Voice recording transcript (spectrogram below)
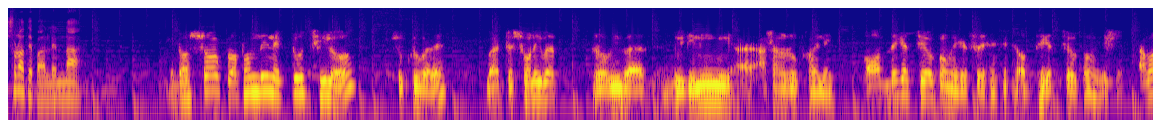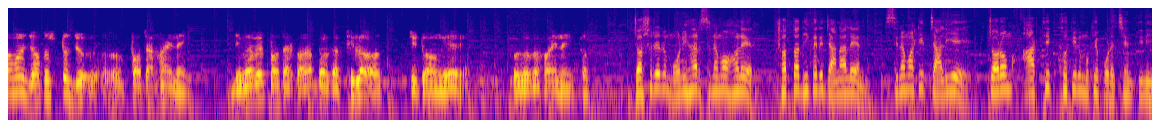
শোনাতে পারলেন না। দর্শক, প্রথম দিন একটু ছিল শুক্রবারে বাট শনিবার, রবিবার দুই দিনই আশানুরূপ হয়নি। অর্ধেকের চেয়েও কমে গেছে, অর্ধেকের চেয়েও কমে গেছে। আমার মনে যথেষ্ট প্রচার হয় নাই। যেভাবে প্রচার করার দরকার ছিল চিটঙ্গে ওইভাবে হয় নাই। তো যশোরের মনিহার সিনেমা হলের স্বত্বাধিকারী জানালেন সিনেমাটি চালিয়ে চরম আর্থিক ক্ষতির মুখে পড়েছেন তিনি।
